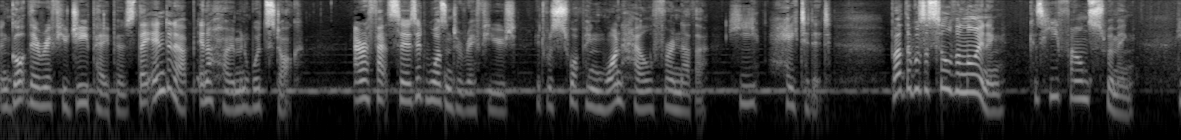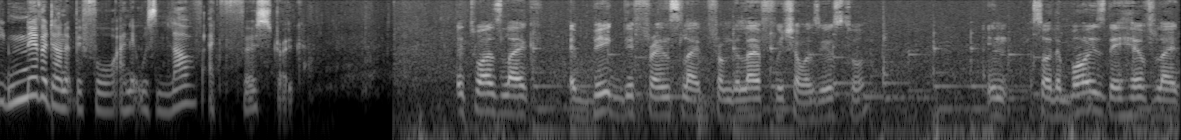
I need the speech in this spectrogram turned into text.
and got their refugee papers, they ended up in a home in Woodstock. Arafat says it wasn't a refuge, it was swapping one hell for another. He hated it. But there was a silver lining, because he found swimming. He'd never done it before, and it was love at first stroke. It was like a big difference, like from the life which I was used to. In so the boys they have like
